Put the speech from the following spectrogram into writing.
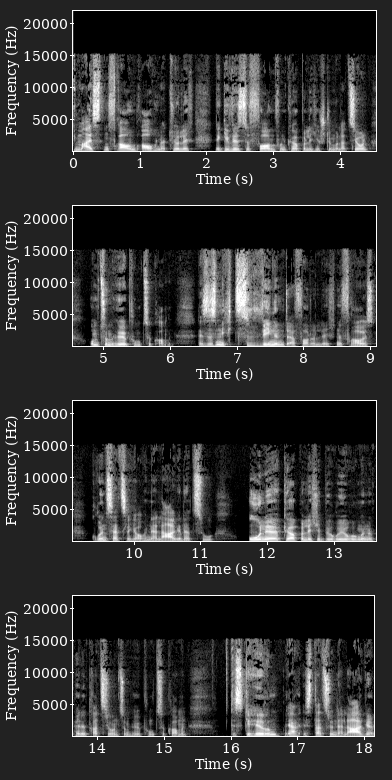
Die meisten Frauen brauchen natürlich eine gewisse Form von körperlicher Stimulation, um zum Höhepunkt zu kommen. Das ist nicht zwingend erforderlich. Eine Frau ist grundsätzlich auch in der Lage dazu, ohne körperliche Berührungen und Penetration zum Höhepunkt zu kommen. Das Gehirn ja, ist dazu in der Lage,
